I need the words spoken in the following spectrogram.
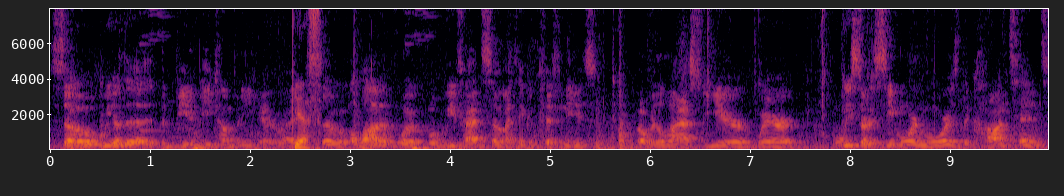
So we are the, the B2B company here, right? Yes. So a lot of what, what we've had some, I think, epiphanies over the last year where what we start to see more and more is the content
